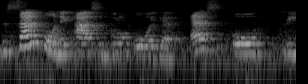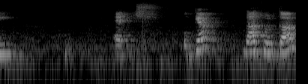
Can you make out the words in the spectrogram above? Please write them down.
the sulfonic acid group over here. SO3H okay? That would come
